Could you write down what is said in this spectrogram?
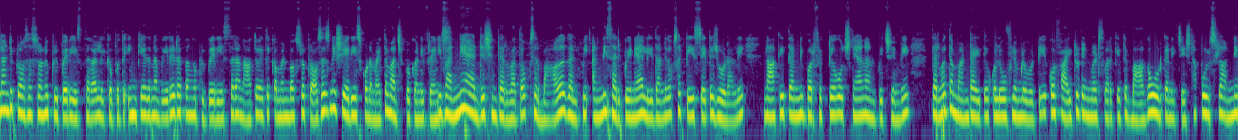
ఇట్లాంటి ప్రాసెస్లోనే ప్రిపేర్ చేస్తారా? లేకపోతే ఇంకేదైనా వేరే రకంగా ప్రిపేర్ చేస్తారా? నాతో అయితే కమెంట్ బాక్స్లో ప్రాసెస్ని షేర్ చేసుకోవడం అయితే మర్చిపోకండి ఫ్రెండ్స్. ఇవన్నీ యాడ్ చేసిన తర్వాత ఒకసారి బాగా కలిపి అన్నీ సరిపోయినాయా లేదా అనేది ఒకసారి టేస్ట్ అయితే చూడాలి. నాకైతే అన్ని పర్ఫెక్ట్గా వచ్చినాయని అనిపించింది. తర్వాత మంట అయితే ఒక లో ఫ్లేమ్లో పెట్టి ఒక ఫైవ్ టు టెన్ మినిట్స్ వరకు అయితే బాగా ఉడకనిచ్చేసిన పులుసులో అన్ని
